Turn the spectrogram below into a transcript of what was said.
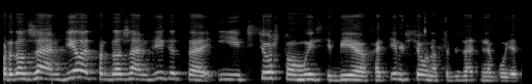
Продолжаем делать, продолжаем двигаться, и все, что мы себе хотим, все у нас обязательно будет.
